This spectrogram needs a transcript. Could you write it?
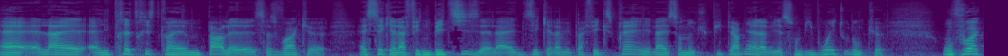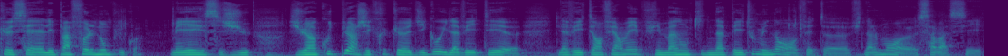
euh, là, elle, elle est très triste quand elle me parle. Ça se voit que elle sait qu'elle a fait une bêtise. Elle, a- elle disait qu'elle avait pas fait exprès, et là, elle s'en occupe hyper bien. Elle avait son biberon et tout, donc euh, on voit que c'est, elle est pas folle non plus, quoi. Mais j'ai eu, un coup de peur. J'ai cru que Diego il avait été, euh, il avait été enfermé, puis Manon kidnappé et tout. Mais non, en fait, euh, finalement, euh, ça va. C'est,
